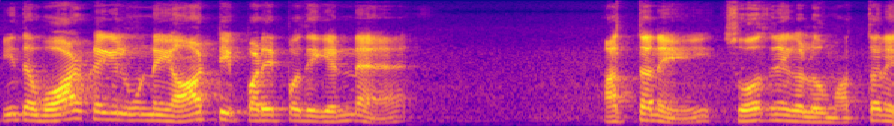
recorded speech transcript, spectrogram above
இந்த வாழ்க்கையில் உன்னை ஆட்டி படைப்பது என்ன? அத்தனை சோதனைகளும் அத்தனை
